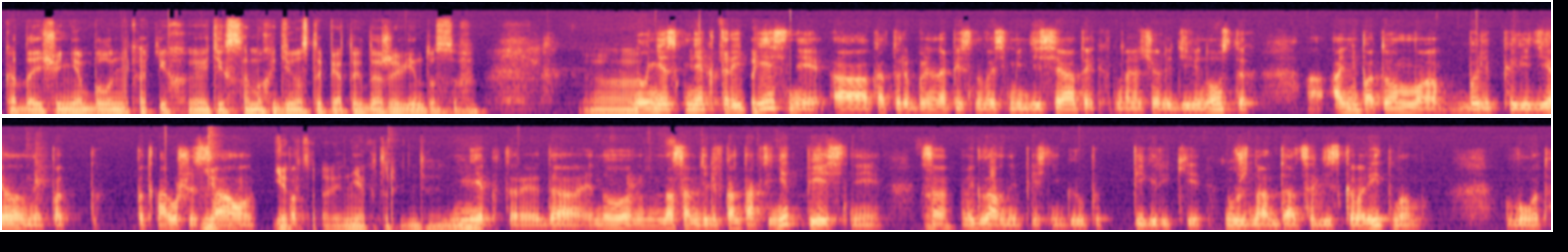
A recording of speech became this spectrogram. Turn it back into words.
когда еще не было никаких этих самых 95-х даже Windows. Э, ну, некоторые это... песни, а, которые были написаны в 80-х, в начале 90-х, а, они потом э, были переделаны под под хороший Нет, саунд. Некоторые, под... некоторые, да. Некоторые, да. Но на самом деле ВКонтакте нет песни, самой главной песни группы Пигрики «Нужно отдаться дисково-ритмам». Вот.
